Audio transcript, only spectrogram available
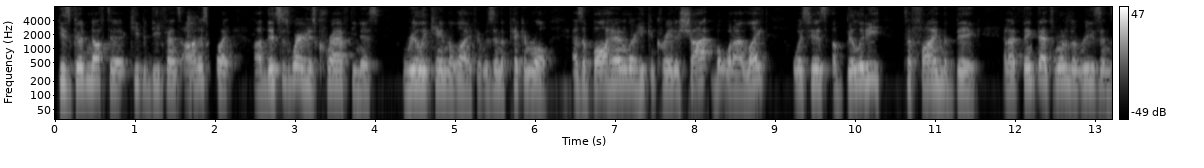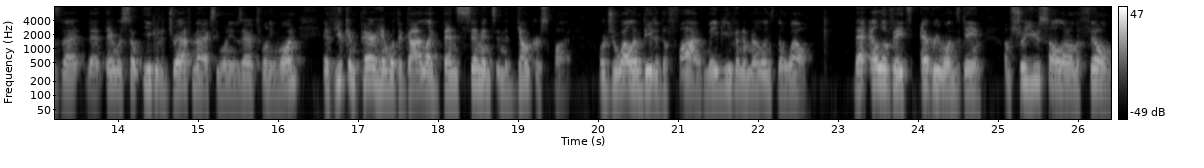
he's good enough to keep a defense honest, but uh, this is where his craftiness really came to life. It was in the pick and roll. As a ball handler, he can create a shot, but what I liked was his ability to find the big. And I think that's one of the reasons that that they were so eager to draft Maxey when he was there at 21. If you compare him with a guy like Ben Simmons in the dunker spot or Joel Embiid at the five, maybe even a Nerlens Noel, that elevates everyone's game. I'm sure you saw it on the film.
